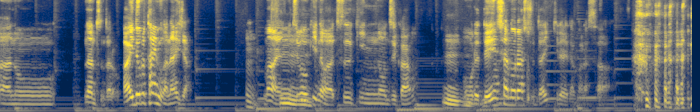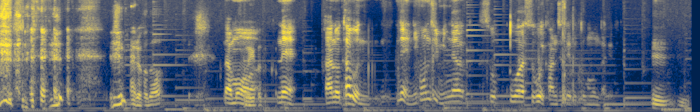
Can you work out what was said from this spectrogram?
あのーなんつうんだろうアイドルタイムがないじゃん。うんまあうん一番大きいのは通勤の時間。うんもう俺電車のラッシュ大嫌いだからさ。なるほど。だもうねあの多分ね日本人みんなそこはすごい感じてると思うんだけどうんうん。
